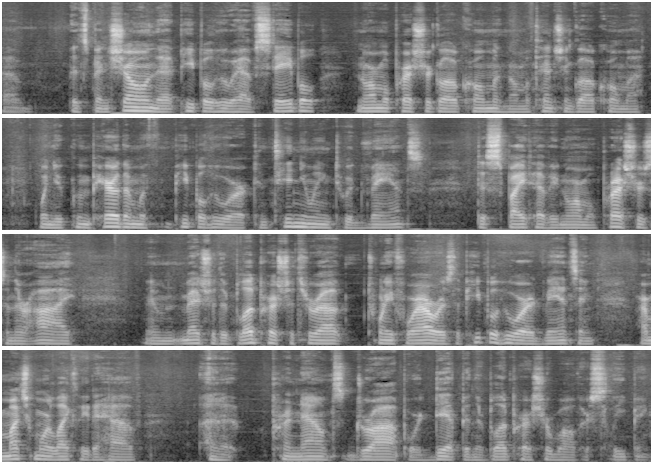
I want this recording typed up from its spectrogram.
Um, it's been shown that people who have stable normal pressure glaucoma, normal tension glaucoma, when you compare them with people who are continuing to advance despite having normal pressures in their eye and measure their blood pressure throughout 24 hours, the people who are advancing are much more likely to have a pronounced drop or dip in their blood pressure while they're sleeping.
